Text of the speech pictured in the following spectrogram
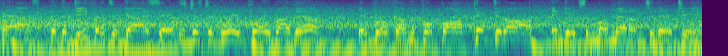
pass, but the defensive guys say it was just a great play by them. They broke on the football, picked it off, and gave some momentum to their team.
